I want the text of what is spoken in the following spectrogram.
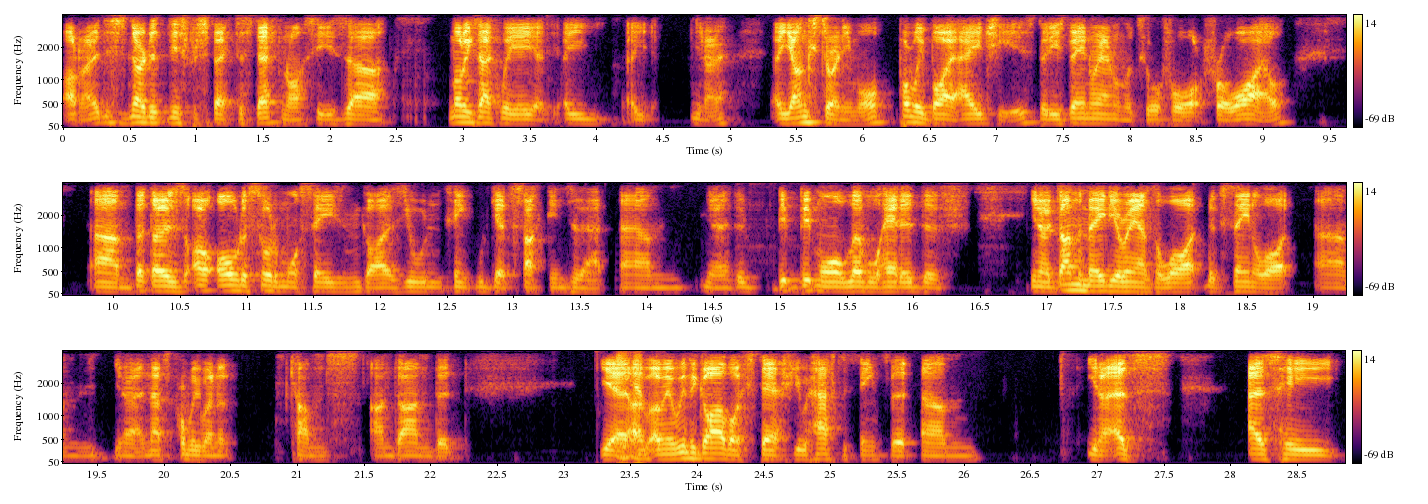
I don't know. This is no disrespect to Stefanos. He's uh, not exactly a, a, a you know a youngster anymore. Probably by age he is, but he's been around on the tour for for a while. Um, but those older, sort of more seasoned guys, you wouldn't think would get sucked into that. Um, you know, they're a bit, bit more level headed. They've, you know, done the media rounds a lot. They've seen a lot. Um, you know, and that's probably when it comes undone. But yeah, yeah. I, I, mean, with a guy like Steph, you would have to think that, um, you know, as as he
